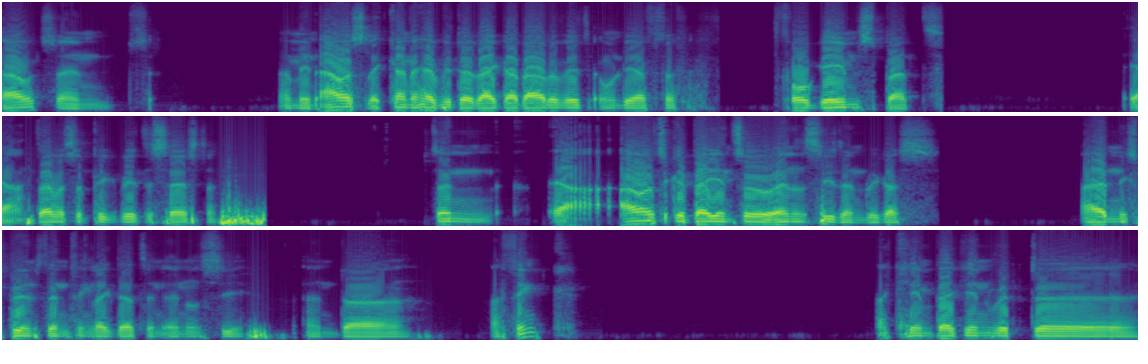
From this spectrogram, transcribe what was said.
out and i mean i was like kind of happy that i got out of it only after four games but yeah that was a big big disaster. Then yeah i wanted to get back into nlc then because i hadn't experienced anything like that in nlc and uh, i think I came back in with uh,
